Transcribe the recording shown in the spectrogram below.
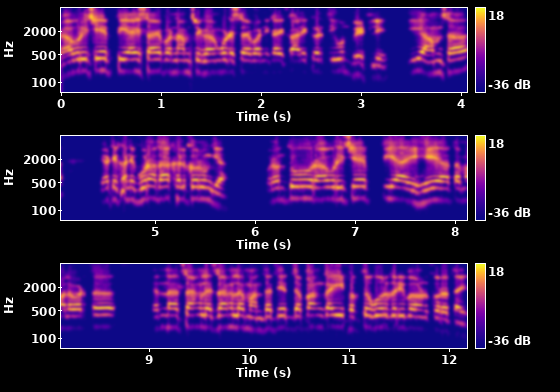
रावरीचे पी आय साहेबांना आमचे गांगोडे साहेबांनी काही कार्यकर्ते येऊन भेटले की आमचा या ठिकाणी गुन्हा दाखल करून घ्या. परंतु रावरीचे पी आय हे आता मला वाटतं त्यांना चांगलं चांगलं म्हणतात. ते दबांगाई फक्त गोरगरिबांवर करत आहेत.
